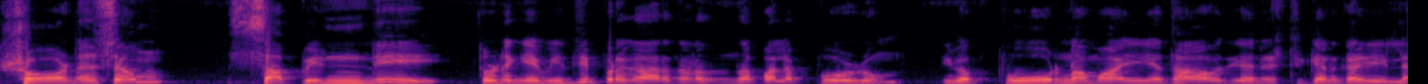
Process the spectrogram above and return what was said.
ഷോഡശം സപിണ്ടി തുടങ്ങിയ വിധിപ്രകാരം നടത്തുന്ന പലപ്പോഴും ഇവ പൂർണമായി യഥാവധി അനുഷ്ഠിക്കാൻ കഴിയില്ല.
